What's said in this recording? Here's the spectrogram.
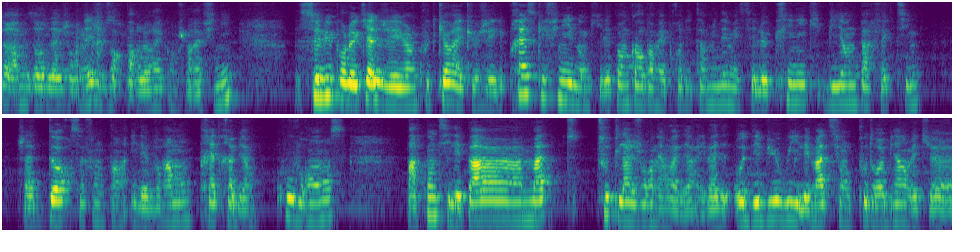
au à mesure de la journée, je vous en reparlerai quand je l'aurai fini. Celui pour lequel j'ai eu un coup de cœur et que j'ai presque fini, donc il n'est pas encore dans mes produits terminés, mais c'est le Clinique Beyond Perfecting. J'adore ce fond de teint, il est vraiment très très bien. Couvrance. Par contre, il n'est pas mat toute la journée, on va dire. Au début, oui, il est mat si on le poudre bien avec, euh,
